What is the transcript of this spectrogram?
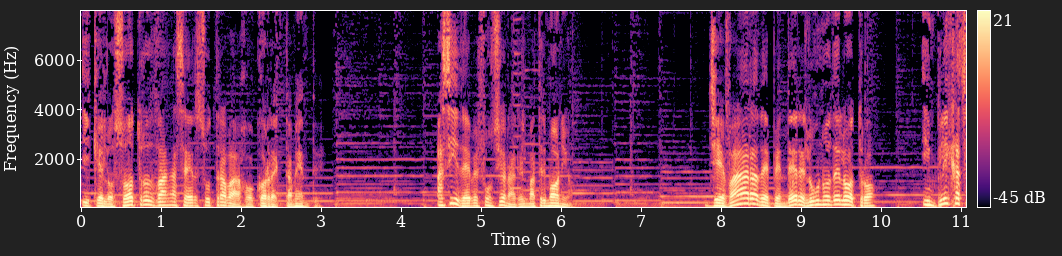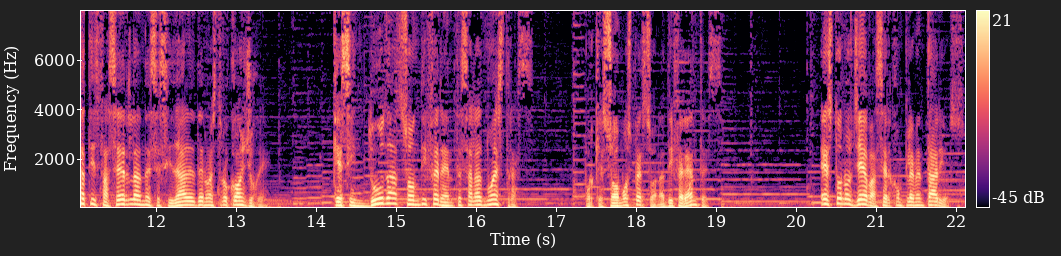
y que los otros van a hacer su trabajo correctamente. Así debe funcionar el matrimonio. Llevar a depender el uno del otro implica satisfacer las necesidades de nuestro cónyuge, que sin duda son diferentes a las nuestras, porque somos personas diferentes. Esto nos lleva a ser complementarios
